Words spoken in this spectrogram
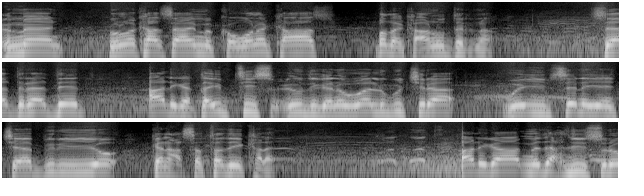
cumaan dhulalkaasaa iminka wanankaas badanka aan u dirnaa sidaa daraaddeed adhiga qaybtii sacuudigana waa lagu jiraa way iibsanayeen jaabiri iyo ganacsatadii kale. Adhigaa madaxdiisuna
